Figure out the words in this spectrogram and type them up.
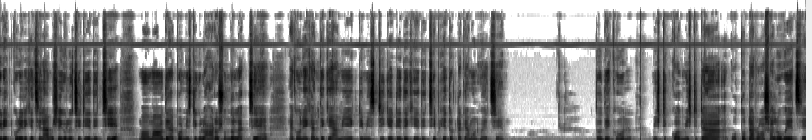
গ্রেট করে রেখেছিলাম, সেগুলো ছিটিয়ে দিচ্ছি। মাওয়া দেওয়ার পর মিষ্টিগুলো আরও সুন্দর লাগছে। এখন এখান থেকে আমি একটি মিষ্টি কেটে দেখিয়ে দিচ্ছি, ভেতরটা কেমন হয়েছে। তো দেখুন মিষ্টি মিষ্টিটা কতটা রসালো হয়েছে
